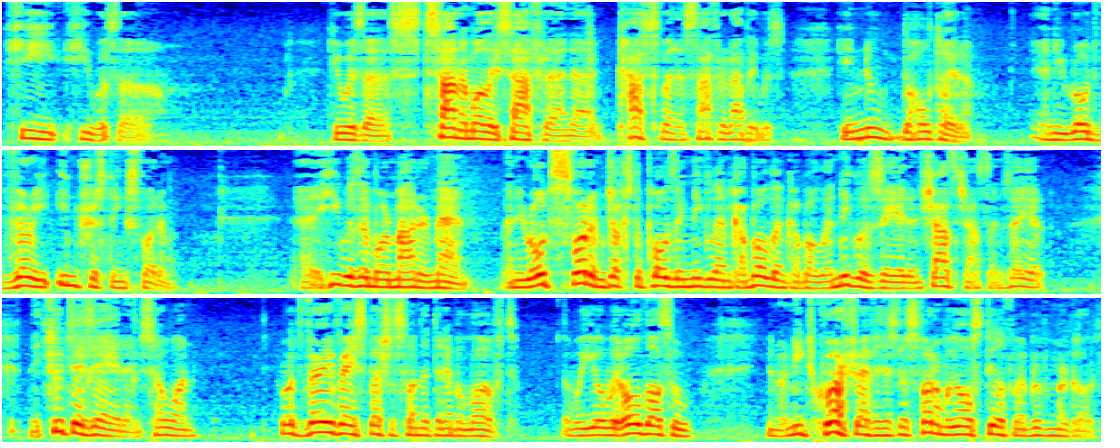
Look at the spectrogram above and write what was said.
He he was a he was a son of Safra and a kasva and a Safra Rabbi. Was he knew the whole Torah, and he wrote very interesting svarim. Uh, he was a more modern man, and he wrote svarim juxtaposing Nigla and Kabbalah and Kabbalah, Nigla Zayed and Shas Shas and Zayed, Netzutze Zayed and so on He wrote very, very special Sfan that the Rebbe loved. That we, with all those who, you know, need cross references for Sfarim, we all steal from Abraham Margolis.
